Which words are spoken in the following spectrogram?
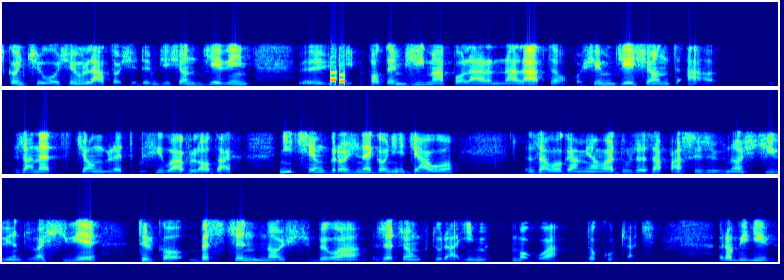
skończyło się lato 79, y, potem zima polarna, lato 80, a Żanet ciągle tkwiła w lodach. Nic się groźnego nie działo. Załoga miała duże zapasy żywności, więc właściwie tylko bezczynność była rzeczą, która im mogła dokuczać. Robili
